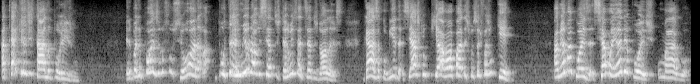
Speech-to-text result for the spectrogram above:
até acreditar no purismo. Ele pode dizer, pô, isso não funciona. Por 3.900, 3.700 dólares, casa, comida, você acha que a maior parte das pessoas faz o quê? A mesma coisa, se amanhã depois o mago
